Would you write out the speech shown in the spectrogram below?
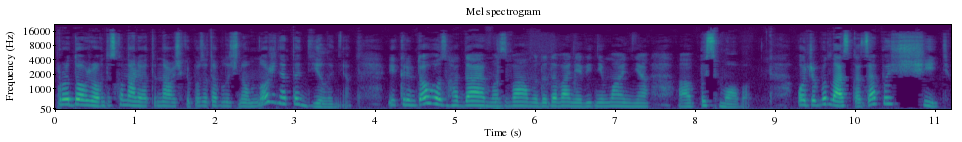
продовжуємо вдосконалювати навички позатабличного множення та ділення. І крім того, згадаємо з вами додавання віднімання письмово. Отже, будь ласка, запишіть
